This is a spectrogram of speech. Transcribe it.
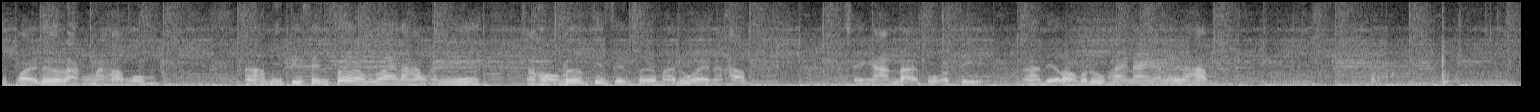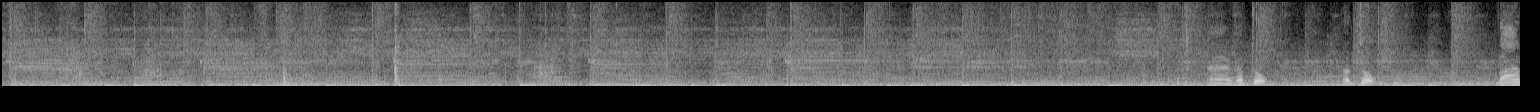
สปอยเลอร์หลังนะครับผมอ่ามีติดเซ็นเซอร์มาด้วยนะครับคันนี้เจ้าของเดิมติดเซ็นเซอร์มาด้วยนะครับ ใช้งานได้ปกติอ่าเดี๋ยวเรามาดูภายในกันเลยนะครับ อ่ากระจกกระจกด้าน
